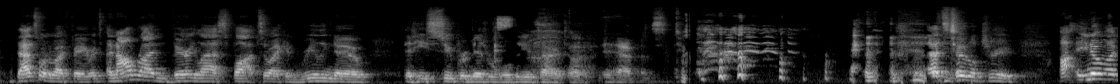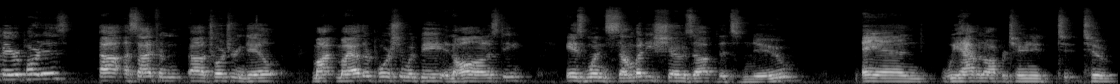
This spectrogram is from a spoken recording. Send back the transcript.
That's one of my favorites, and I'll ride in very last spot so I can really know that he's super miserable the entire time. It happens. That's total truth. Uh, you know what my favorite part is? Uh, aside from uh, torturing Dale, my, my other portion would be, in all honesty, is when somebody shows up that's new and we have an opportunity to, to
